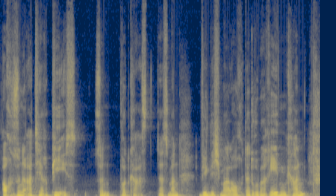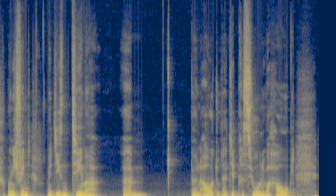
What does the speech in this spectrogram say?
auch so eine Art Therapie ist, so ein Podcast, dass man wirklich mal auch darüber reden kann. Und ich finde, mit diesem Thema ähm, Burnout oder Depression überhaupt,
